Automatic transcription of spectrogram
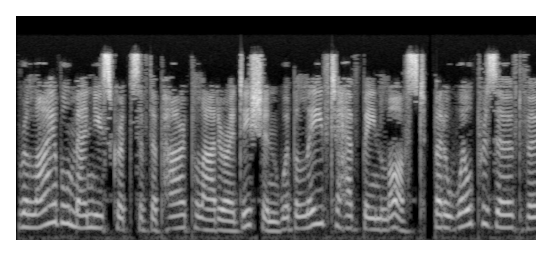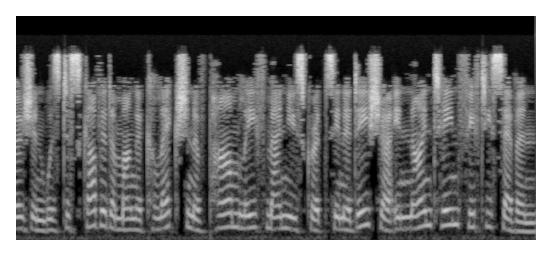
Reliable manuscripts of the Paippalada edition were believed to have been lost, but a well-preserved version was discovered among a collection of palm leaf manuscripts in Odisha in 1957.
